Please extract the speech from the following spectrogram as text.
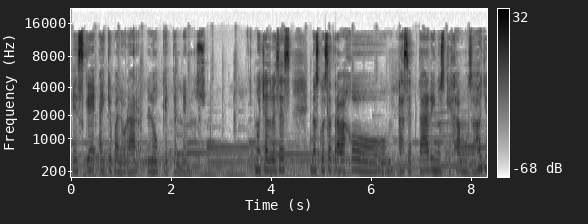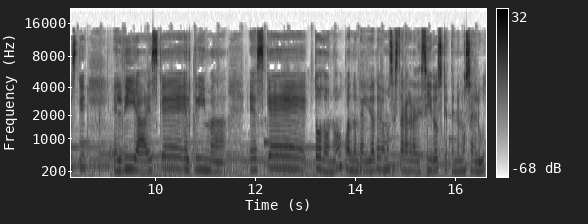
es que hay que valorar lo que tenemos. Muchas veces nos cuesta trabajo aceptar y nos quejamos, ay, es que el día, es que el clima, es que todo, ¿no? Cuando en realidad debemos estar agradecidos que tenemos salud,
